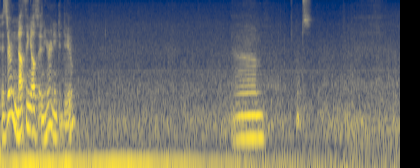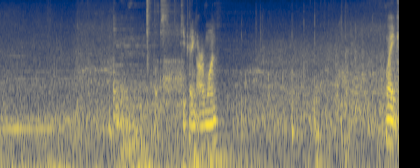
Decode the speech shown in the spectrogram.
Is there nothing else in here I need to do? Um, oops. Oops. Keep hitting R1. Like...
